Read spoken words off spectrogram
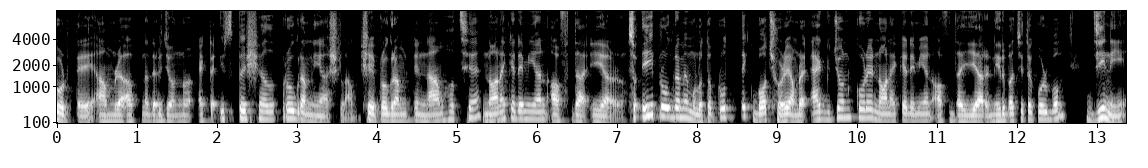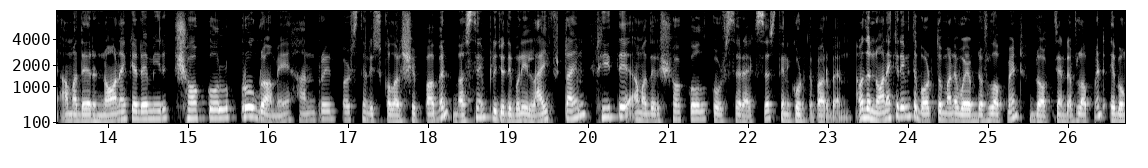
করতে আমরা আপনাদের জন্য একটা স্পেশাল প্রোগ্রাম নিয়ে আসলাম। সেই প্রোগ্রামটির নাম হচ্ছে non academian of the year so এই প্রোগ্রামে মূলত প্রত্যেক বছরে আমরা একজন করে নন একাডেমিয়ান অফ দ্য ইয়ার নির্বাচিত করব, যিনি আমাদের নন একাডেমির সকল প্রোগ্রামে হান্ড্রেড পার্সেন্ট স্কলারশিপ পাবেন বা সিম্পলি যদি বলি লাইফ টাইম ফ্রিতে আমাদের সকল কোর্সের অ্যাক্সেস তিনি করতে পারবেন। আমাদের নন একাডেমিতে বর্তমানে ওয়েব ডেভেলপমেন্ট ব্লক চেন ডেভেলপমেন্ট এবং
